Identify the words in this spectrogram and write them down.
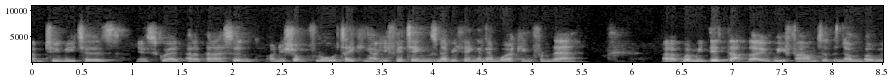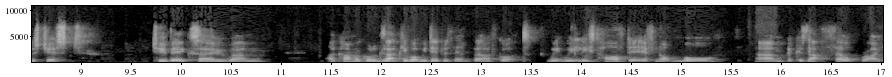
um, two meters you know, squared per person on your shop floor, taking out your fittings and everything, and then working from there. Uh, when we did that though, we found that the number was just too big. So um, I can't recall exactly what we did with it, but I've got we, we at least halved it, if not more, um, because that felt right.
